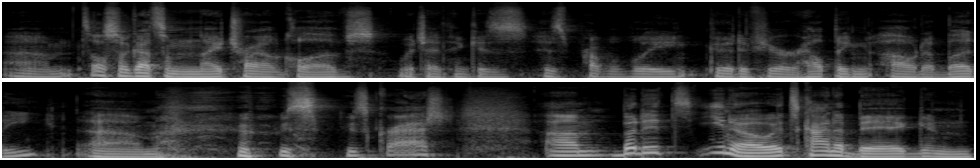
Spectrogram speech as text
Um, it's also got some nitrile gloves, which I think is is probably good if you're helping out a buddy um, who's who's crashed. Um, but it's you know it's kind of big and.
